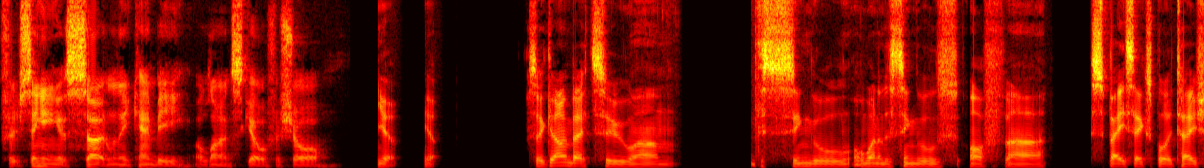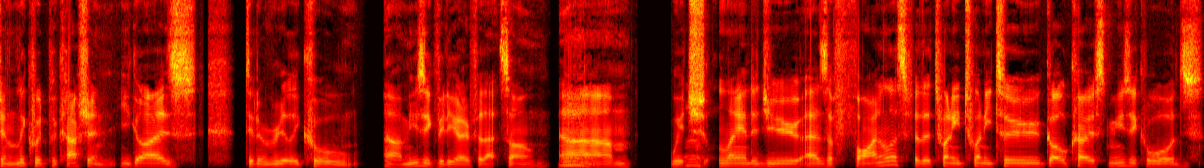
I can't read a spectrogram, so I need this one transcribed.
for singing is certainly can be a learned skill for sure. Yep, yep. So going back to um, the single or one of the singles off uh, Space Exploitation, Liquid Percussion. You guys did a really cool uh, music video for that song. Mm. Um, which landed you as a finalist for the 2022 Gold Coast Music Awards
